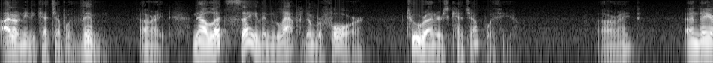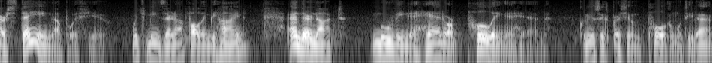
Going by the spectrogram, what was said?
I don't need to catch up with them. All right. Now, let's say that in lap number four, two runners catch up with you. All right? And they are staying up with you, which means they're not falling behind and they're not moving ahead or pulling ahead. Curiosa expresión, pull como tirar.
